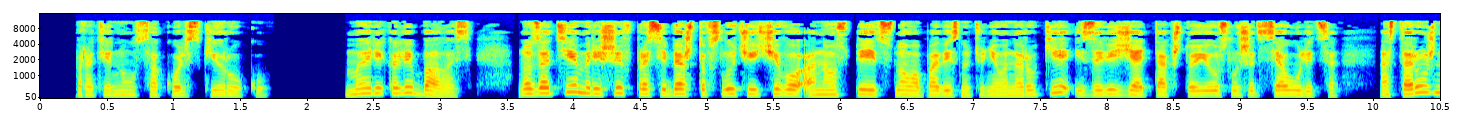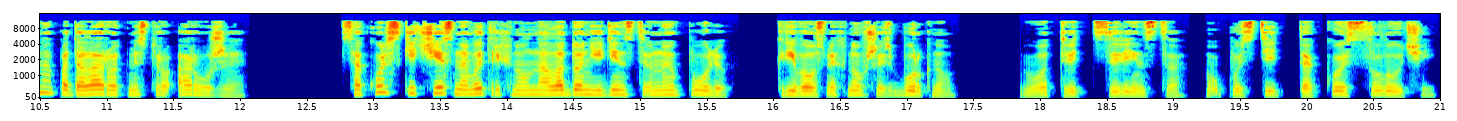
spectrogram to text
— протянул Сокольский руку. Мэри колебалась, но затем, решив про себя, что в случае чего она успеет снова повиснуть у него на руке и завизжать так, что ее услышит вся улица, осторожно подала ротмистру оружие. Сокольский честно вытряхнул на ладонь единственную пулю, криво усмехнувшись, буркнул. Вот ведь свинство, упустить такой случай.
